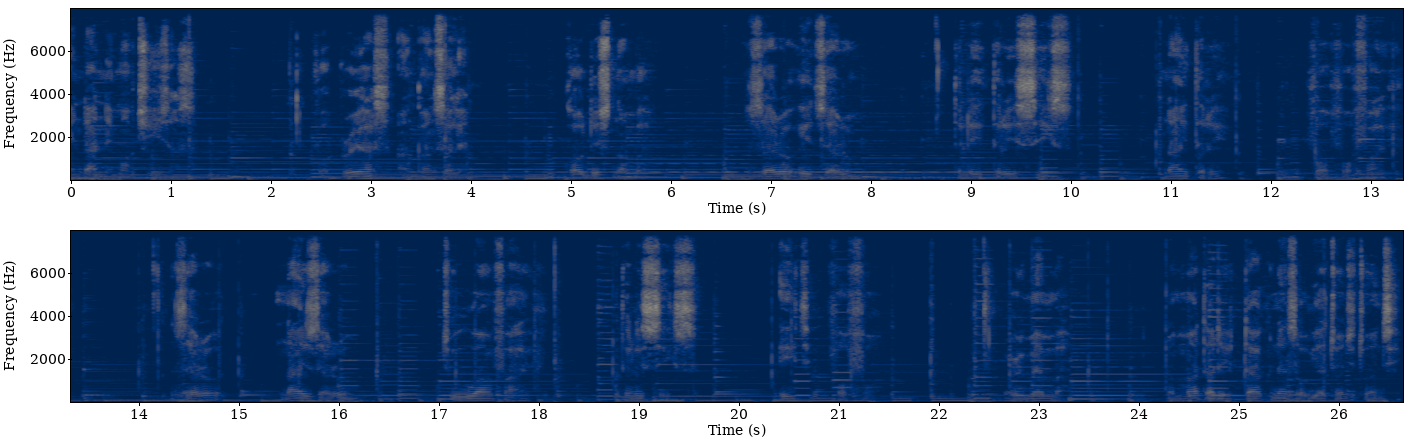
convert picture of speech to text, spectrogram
in the name of Jesus. For prayers and counseling, call this number 080 336 93445 090 215 36844. Remember, no matter the darkness of year 2020,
